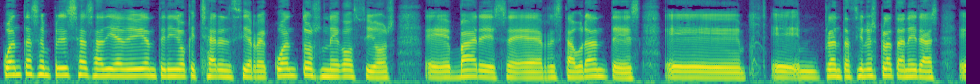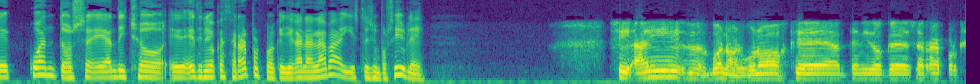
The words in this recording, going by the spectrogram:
¿Cuántas empresas a día de hoy han tenido que echar el cierre? ¿Cuántos negocios, bares, restaurantes, eh, eh, plantaciones plataneras, eh, cuántos eh, han dicho eh, he tenido que cerrar pues porque llega la lava y esto es imposible? Sí, hay, bueno, algunos que han tenido que cerrar porque,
